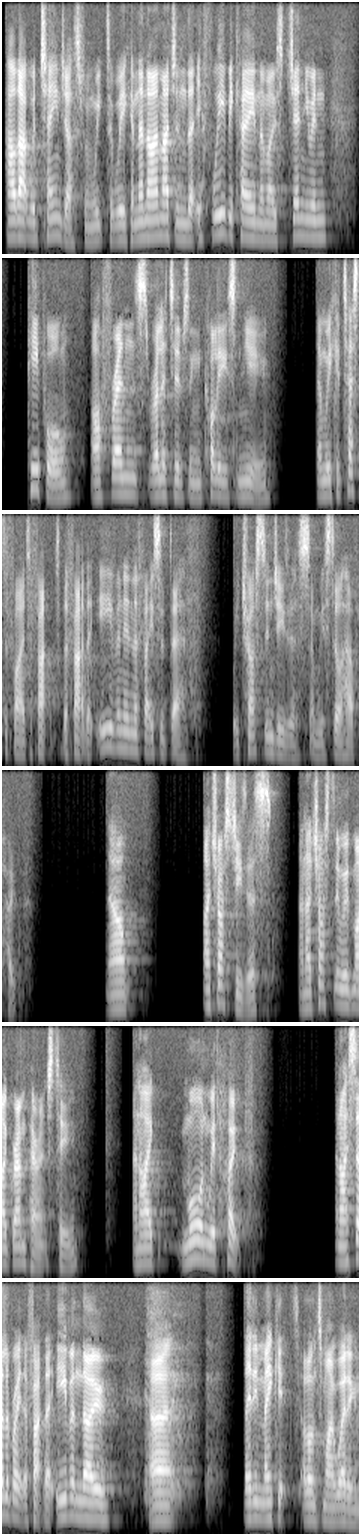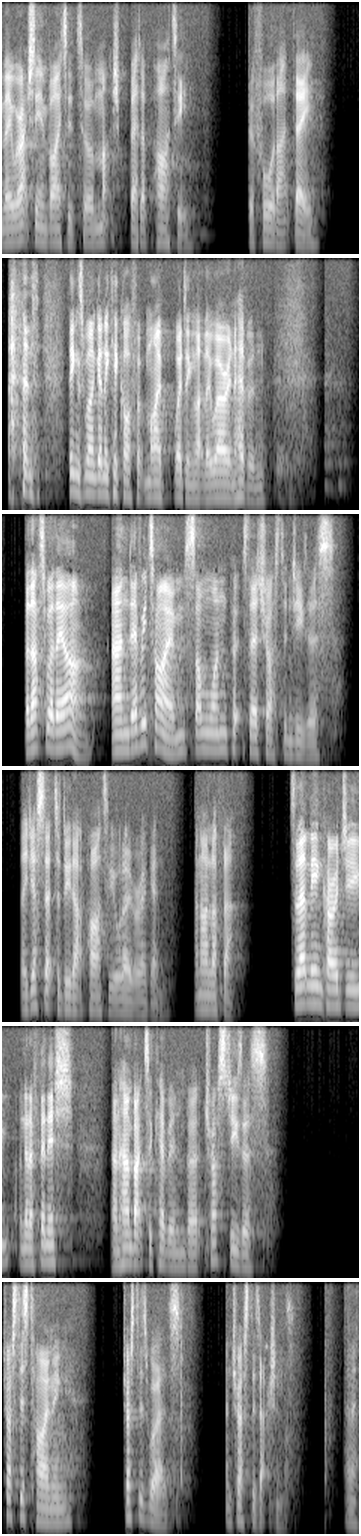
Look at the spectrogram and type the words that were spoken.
how that would change us from week to week. And then I imagined that if we became the most genuine people our friends, relatives, and colleagues knew, then we could testify to, fact, to the fact that even in the face of death, we trust in Jesus and we still have hope. Now, I trust Jesus, and I trust him with my grandparents too, and I mourn with hope. And I celebrate the fact that even though uh, they didn't make it along to my wedding, they were actually invited to a much better party before that day. And things weren't going to kick off at my wedding like they were in heaven. But that's where they are. And every time someone puts their trust in Jesus, they just get to do that party all over again. And I love that. So let me encourage you. I'm going to finish and hand back to Kevin, but trust Jesus. Trust his timing, trust his words, and trust his actions. Amen.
